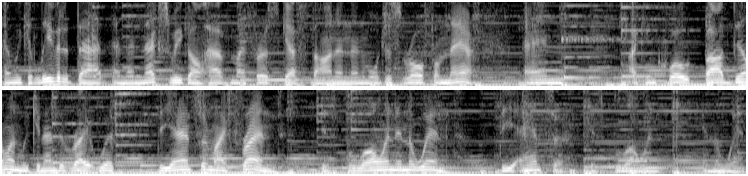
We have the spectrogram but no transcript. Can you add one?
and we could leave it at that. And then next week I'll have my first guest on, and then we'll just roll from there. And I can quote Bob Dylan. We can end it right with The answer, my friend, is blowing in the wind. The answer is blowing in the wind.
